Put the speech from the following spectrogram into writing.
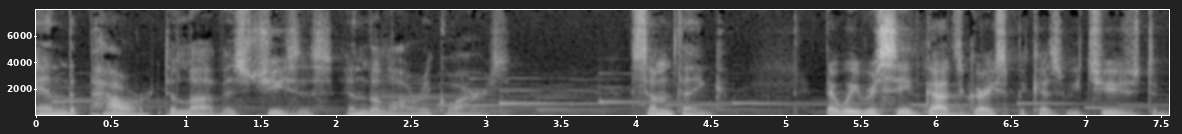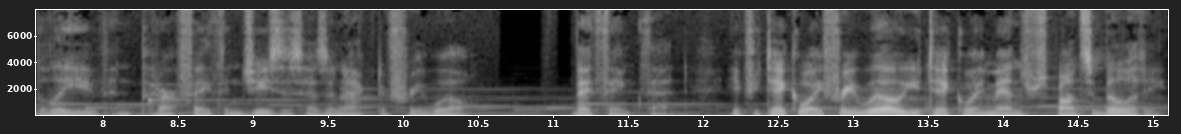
and the power to love as Jesus and the law requires. Some think that we receive God's grace because we choose to believe and put our faith in Jesus as an act of free will. They think that if you take away free will, you take away man's responsibility.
